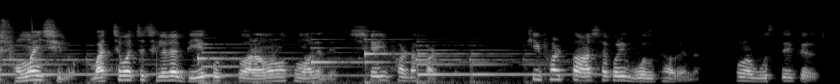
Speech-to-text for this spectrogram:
সময় ছিল বাচ্চা বাচ্চা ছেলেরা বিয়ে করতো আর আমার মতো মালেদের সেই ফাটা ফাটতো। কি ফাটতো আশা করি বলতে হবে না তোমরা বুঝতেই পেরেছ।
